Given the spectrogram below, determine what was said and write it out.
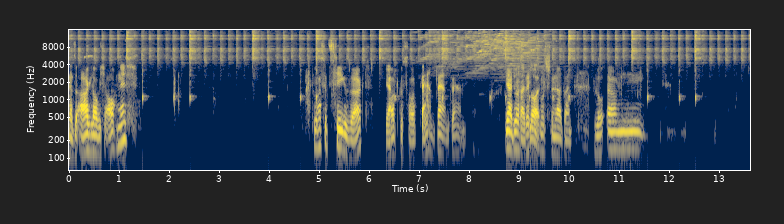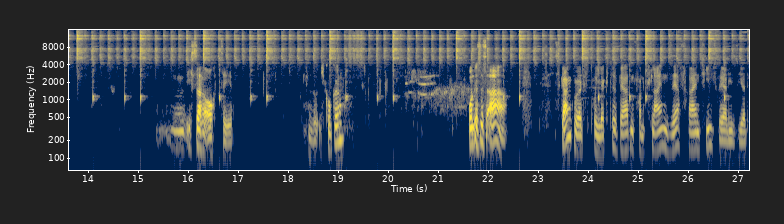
Also A glaube ich auch nicht. Du hast jetzt C gesagt. Ja. Outgesourced. Bam, bam, bam. Ja, du hast Zeit recht, läuft. es muss schneller sein. So, ähm, ich sage auch C. So, ich gucke. Und es ist A. Skunkworks-Projekte werden von kleinen, sehr freien Teams realisiert.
